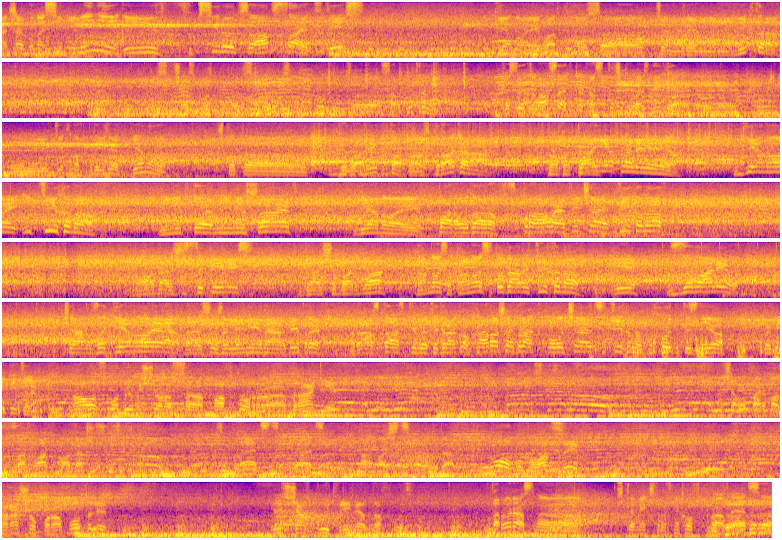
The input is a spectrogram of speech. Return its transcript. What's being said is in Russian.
Принимает шайбу на синей линии и фиксируется офсайд здесь. Генуэй воткнулся тем временем Виктора. И сейчас можно спорить будут э, с арбитрами. После этого офсайд как раз стычка возникла. И Тихонов подъезжает к Генуэ. Что-то говорит. Так, у нас драка. Поехали! Генуэй и Тихонов. И никто им не мешает. Генуэй. Пара ударов справа. Отвечает Тихонов. Ну а дальше сцепились. Дальше борьба. Наносит, наносит удары Тихонов. И завалил Чарльза Генуэ. Дальше уже линейные арбитры растаскивают игроков. Хорошая драка получается. Тихонов выходит из нее победителем. Ну а вот смотрим еще раз э, повтор э, драки. Сначала борьба за захват, ну а дальше Тихонов и наносит свой удар. Ну, оба молодцы. Хорошо поработали. И сейчас будет время отдохнуть. Второй раз на скамейке штрафников отправляется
